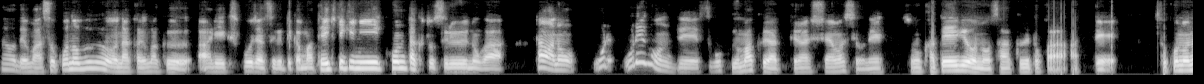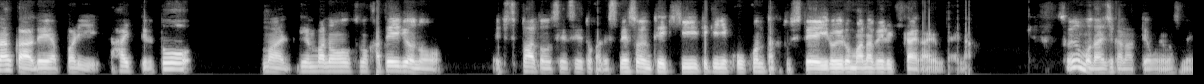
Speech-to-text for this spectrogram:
なので、まあそこの部分をなんかうまく early exposure するっていうか、まあ定期的にコンタクトするのが、多分あの、オレオレゴンですごくうまくやってらっしゃいますよね。その家庭医療のサークルとかあって、そこの中でやっぱり入ってると、まあ、現場のその家庭医療のエキスパートの先生とかですね、そういうの定期的にこうコンタクトしていろいろ学べる機会があるみたいな。そういうのも大事かなって思いますね。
